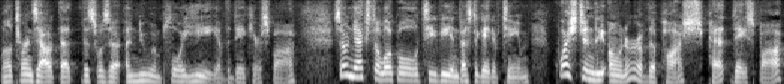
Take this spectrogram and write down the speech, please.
Well, it turns out that this was a, a, new employee of the daycare spa. So next, a local TV investigative team questioned the owner of the posh pet day spa,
